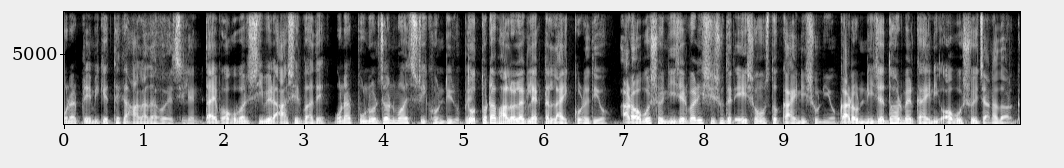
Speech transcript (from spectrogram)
ওনার প্রেমিকের থেকে আলাদা হয়েছিলেন। তাই ভগবান শিবের আশীর্বাদে ওনার পুনর্জন্ম হয় শ্রীখণ্ডী রূপে। তথ্যটা ভালো লাগলে একটা লাইক করে দিও। আর অবশ্যই নিজের বাড়ির শিশুদের এই সমস্ত কাহিনী শুনিও, কারণ নিজের ধর্মের কাহিনী অবশ্যই জানা দরকার।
